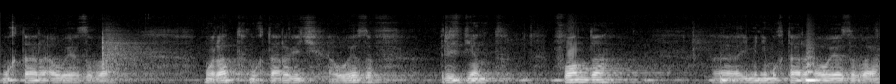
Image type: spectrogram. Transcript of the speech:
Мухтара Ауэзова, Мурат Мухтарович Ауэзов, президент фонда э, имени Мухтара Ауэзова.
